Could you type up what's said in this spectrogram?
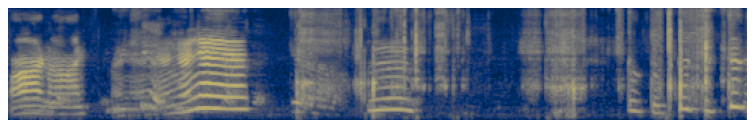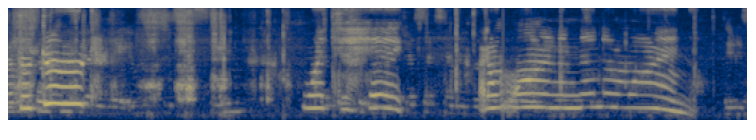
On, on. What the heck? I don't want another one. That's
